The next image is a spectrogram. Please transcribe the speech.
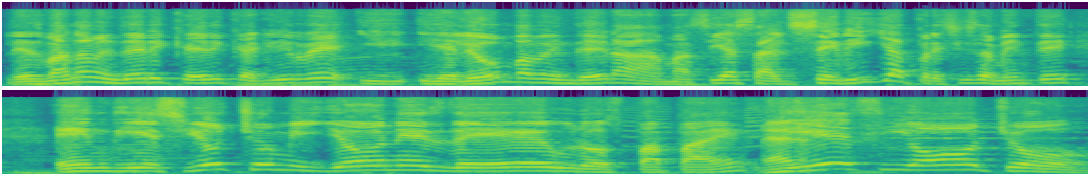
Les van a vender Eric, Eric Aguirre y, y el León va a vender a Macías al Sevilla precisamente en 18 millones de euros, papá, ¿eh? Ah. 18.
